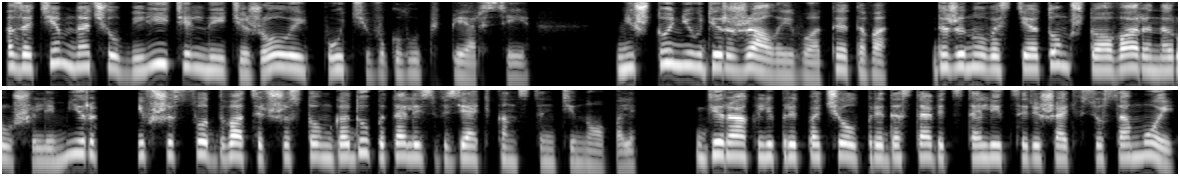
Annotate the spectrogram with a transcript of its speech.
а затем начал длительный и тяжелый путь вглубь Персии. Ничто не удержало его от этого, даже новости о том, что авары нарушили мир и в 626 году пытались взять Константинополь, Геракли предпочел предоставить столице решать все самой,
